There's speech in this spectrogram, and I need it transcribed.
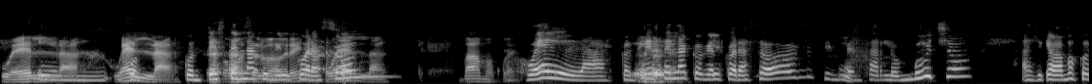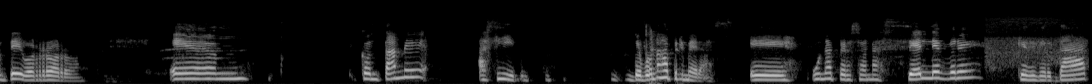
Juela, em, juela. Contéstenla con el corazón. Vamos, pues. Juela, contéstenla con el corazón, sin pensarlo mucho. Así que vamos contigo, Rorro. Eh, contame así, de buenas a primeras, eh, una persona célebre que de verdad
